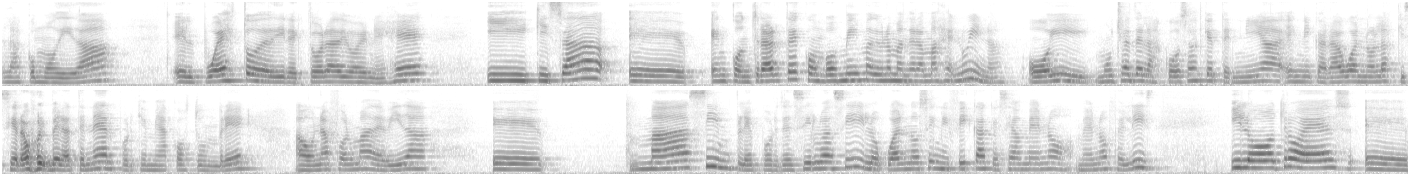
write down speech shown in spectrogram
la comodidad, el puesto de directora de ONG y quizá eh, encontrarte con vos misma de una manera más genuina. Hoy muchas de las cosas que tenía en Nicaragua no las quisiera volver a tener porque me acostumbré a una forma de vida eh, más simple, por decirlo así, lo cual no significa que sea menos, menos feliz y lo otro es eh,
